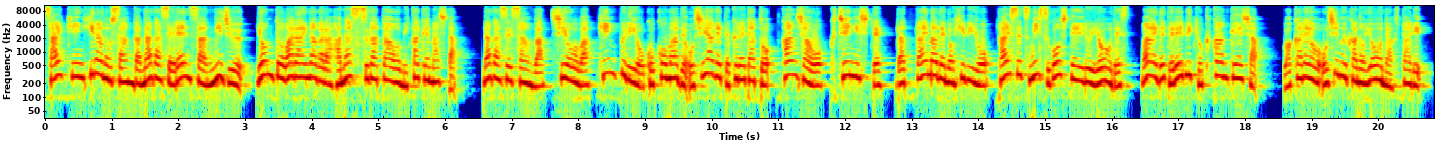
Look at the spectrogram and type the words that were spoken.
最近平野さんが長瀬廉さん24と笑いながら話す姿を見かけました。長瀬さんは、塩は、キンプリをここまで押し上げてくれたと、感謝を口にして、脱退までの日々を大切に過ごしているようです。前でテレビ局関係者、別れを惜しむかのような二人。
